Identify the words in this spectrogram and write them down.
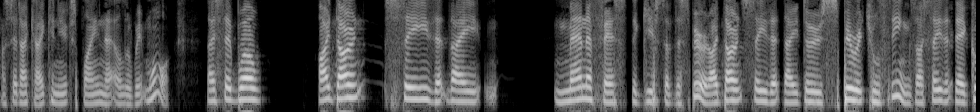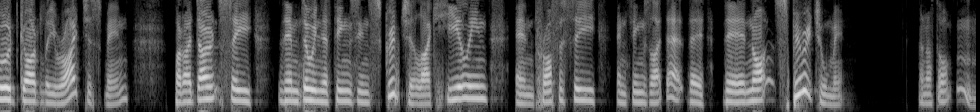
I said, okay, can you explain that a little bit more? They said, well, I don't see that they manifest the gifts of the Spirit. I don't see that they do spiritual things. I see that they're good, godly, righteous men, but I don't see them doing the things in Scripture like healing and prophecy and things like that. They're, they're not spiritual men. And I thought, hmm,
